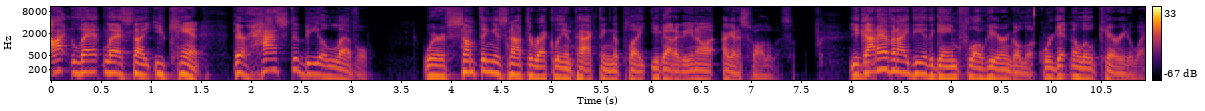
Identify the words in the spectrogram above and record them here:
I last night you can't. There has to be a level where if something is not directly impacting the play, you got to go. You know, what? I got to swallow the whistle. You got to have an idea of the game flow here and go. Look, we're getting a little carried away.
